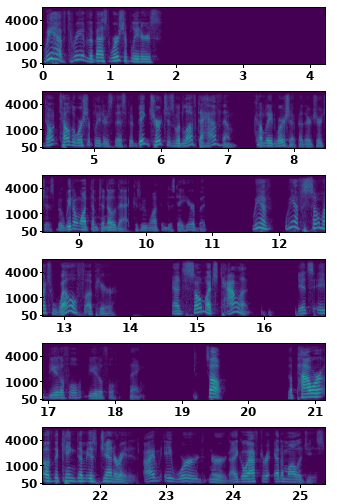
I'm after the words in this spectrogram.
We have three of the best worship leaders don't tell the worship leaders this, but big churches would love to have them come lead worship at their churches, but we don't want them to know that because we want them to stay here. But we have we have so much wealth up here and so much talent. It's a beautiful, beautiful thing. So, the power of the kingdom is generated. I'm a word nerd. I go after etymologies.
